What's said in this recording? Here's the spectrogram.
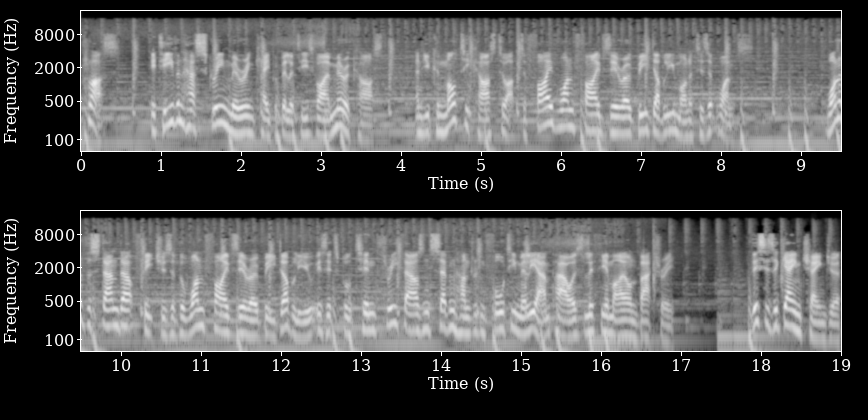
Plus, it even has screen mirroring capabilities via Miracast, and you can multicast to up to 5150BW monitors at once. One of the standout features of the 150BW is its built-in 3740 mAh lithium-ion battery. This is a game changer,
